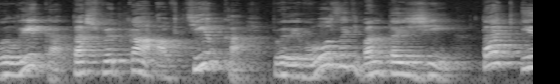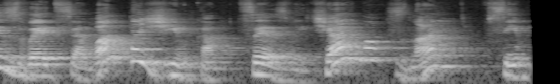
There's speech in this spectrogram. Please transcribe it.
Велика та швидка автівка перевозить вантажі. Так і зветься вантажівка. Це, звичайно, знають всі.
